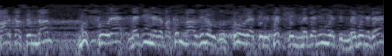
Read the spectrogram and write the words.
Arkasından bu sure Medine'de bakın nazil oldu. Suretül Feth'in Medeniyetin Medine'de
